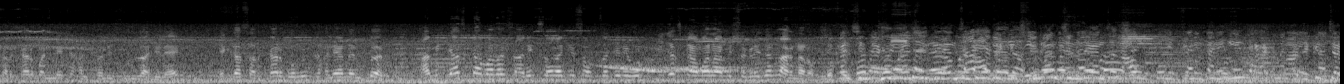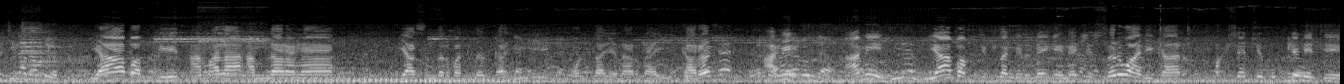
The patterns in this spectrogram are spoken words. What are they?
सरकार बनण्याच्या हालचाली सुरू झालेल्या आहेत. एकदा सरकार बनून झाल्यानंतर आम्ही त्याच कामाला स्थानिक स्वराज्य संस्थाच्या निवडणुकीच्याच कामाला आम्ही सगळेजण लागणार आहोत. मुख्यमंत्री गृहमंत्री श्रीकांत शिंदे यांचं नाव उपमुख्यमंत्री म्हणून. देखील चर्चेला जातोय. या बाबतीत आम्हाला आमदारांना या संदर्भातलं काहीही बोलता येणार नाही. कारण आम्ही आम्ही या बाबतीतला निर्णय घेण्याचे सर्व अधिकार पक्षाचे मुख्य नेते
